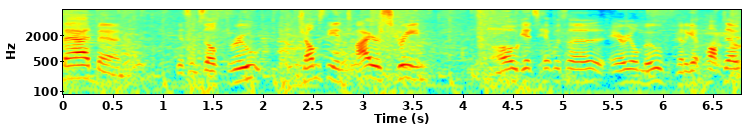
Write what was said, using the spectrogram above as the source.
madman. Gets himself through, jumps the entire screen. Oh, gets hit with a aerial move, gonna get popped out.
